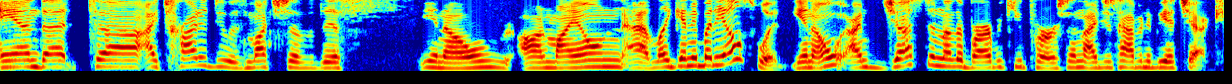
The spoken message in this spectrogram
and that uh, I try to do as much of this, you know, on my own uh, like anybody else would. You know, I'm just another barbecue person. I just happen to be a chick.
